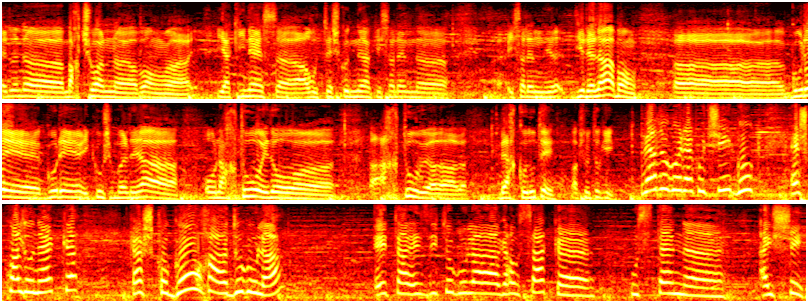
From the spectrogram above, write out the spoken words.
eden uh, martxuan, uh, bon, uh, iakinez, haut uh, eskundeak izanen, uh, izanen direla, bon, uh, gure, gure ikus moldea on hartu edo uh, hartu uh, beharko dute, absolutuki. Behar dugu erakutsi guk eskualdunek kasko gorra dugula, eta ez ditugula gauzak uh, usten uh, aixe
